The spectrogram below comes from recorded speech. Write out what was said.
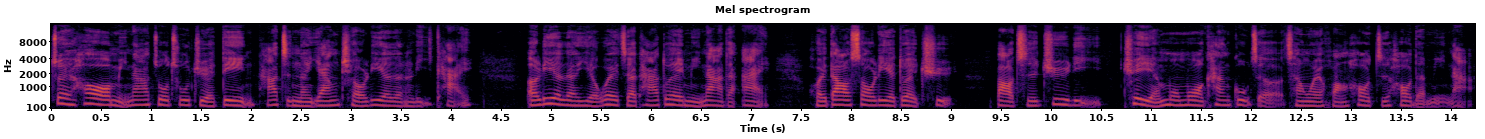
最后，米娜做出决定，她只能央求猎人离开，而猎人也为着他对米娜的爱，回到狩猎队去，保持距离。却也默默看顾着成为皇后之后的米娜。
